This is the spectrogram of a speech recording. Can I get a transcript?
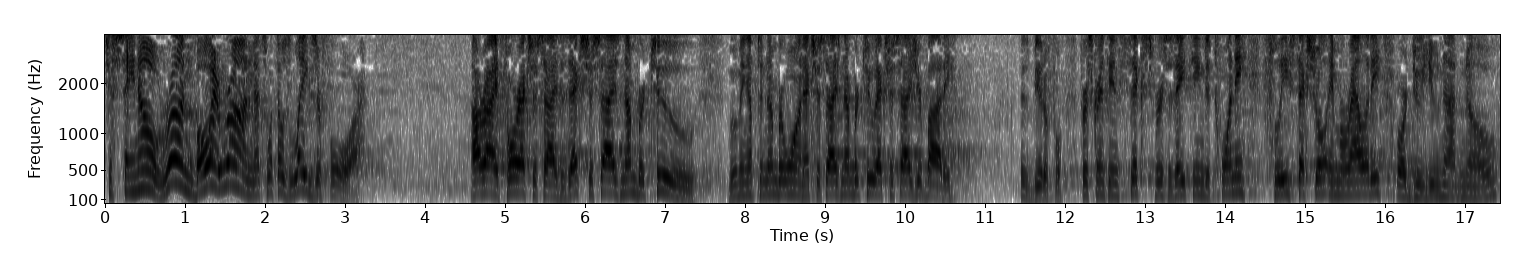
Just say no. Run, boy, run. That's what those legs are for. All right, four exercises. Exercise number two. Moving up to number one. Exercise number two. Exercise your body. This is beautiful. 1 Corinthians 6, verses 18 to 20. Flee sexual immorality. Or do you not know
